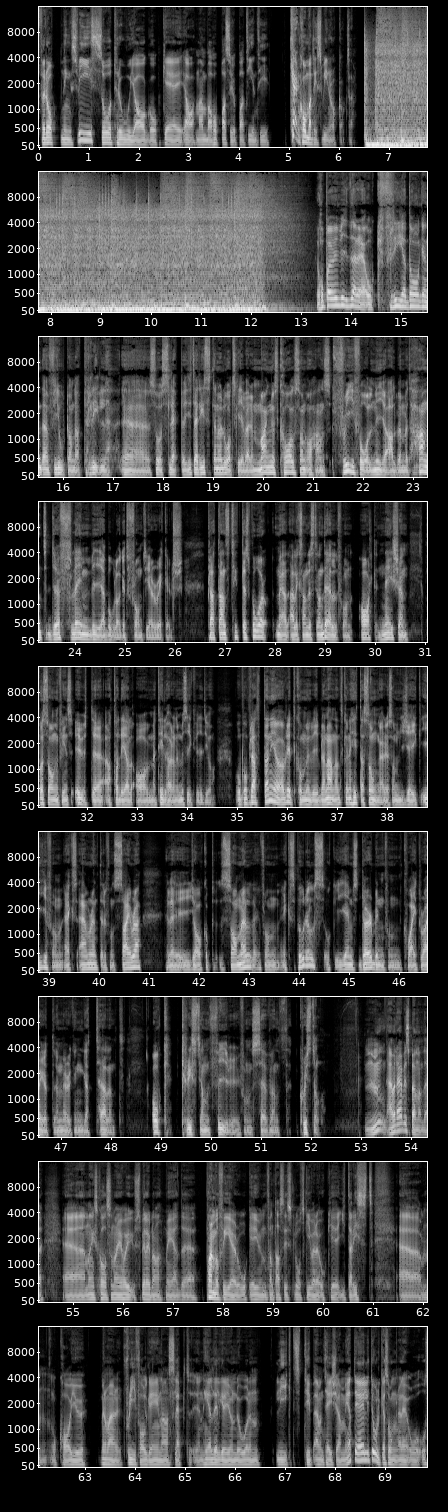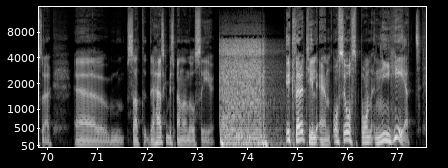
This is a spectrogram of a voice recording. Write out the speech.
Förhoppningsvis så tror jag och eh, ja, man bara hoppas ju på att TNT kan komma till Sweden Rock också. Då hoppar vi vidare och fredagen den 14 april eh, så släpper gitarristen och låtskrivaren Magnus Carlsson och hans Freefall nya albumet Hunt the Flame via bolaget Frontier Records. Plattans titelspår med Alexander Strandell från Art Nation på sång finns ute att ta del av med tillhörande musikvideo. Och på plattan i övrigt kommer vi bland annat kunna hitta sångare som Jake E från X Amarant eller från Syra eller Jakob Samuel från X-Poodles och James Durbin från Quiet Riot, American Got Talent. Och Christian Fyr från Seventh Crystal. Mm, ja, men det här blir spännande. Eh, Magnus Carlsson har ju, har ju spelat bland annat med eh, Primal Fear och är ju en fantastisk låtskrivare och eh, gitarrist. Eh, och har ju med de här freefall-grejerna släppt en hel del grejer under åren, likt typ Avantasia, med att det är lite olika sångare och, och sådär. Ehm, så att det här ska bli spännande att se. Ytterligare till en Ozzy Osbourne-nyhet.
